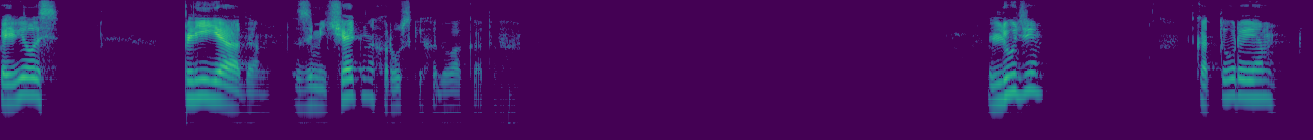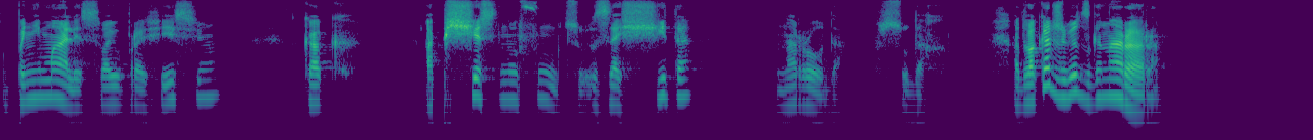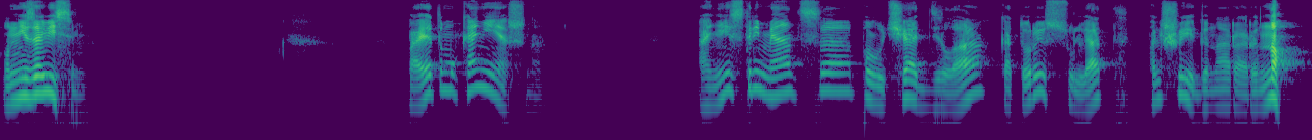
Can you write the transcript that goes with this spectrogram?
появилась плеяда замечательных русских адвокатов. Люди, которые понимали свою профессию как общественную функцию, защита народа в судах. Адвокат живет с гонорара. Он независим. Поэтому, конечно, они стремятся получать дела, которые сулят большие гонорары. Но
